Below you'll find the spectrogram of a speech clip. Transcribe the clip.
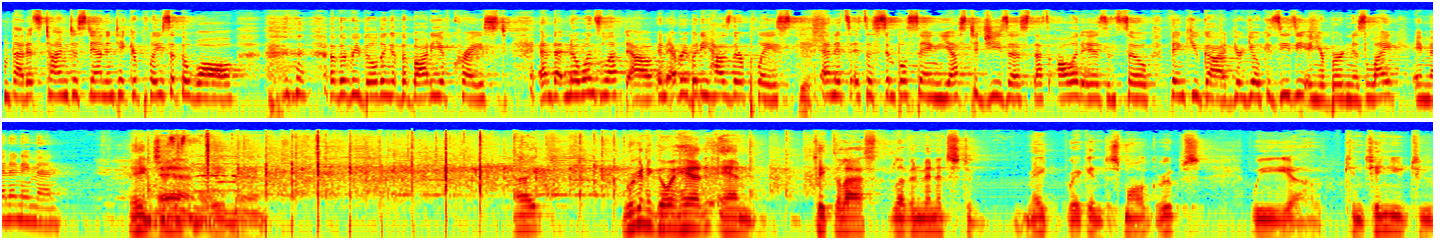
that it's time to stand and take your place at the wall of the rebuilding of the body of Christ, and that no one's left out and everybody has their place. Yes. And it's, it's a simple saying yes to Jesus. That's all it is. And so, thank you, God. Your yoke is easy and your burden is light. Amen and amen. Amen. Amen. All right. We're going to go ahead and take the last 11 minutes to make break into small groups. We uh, continue to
